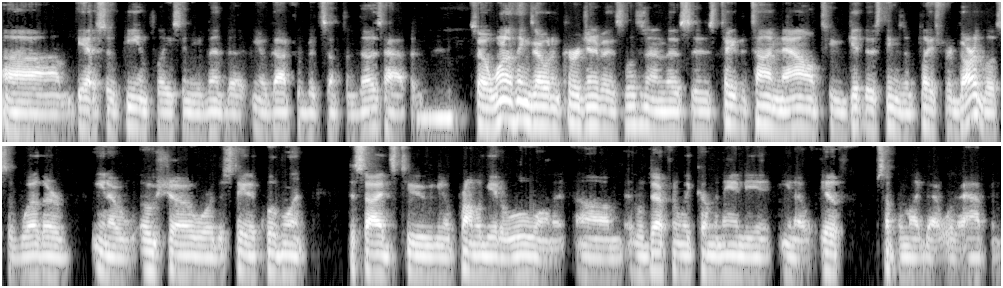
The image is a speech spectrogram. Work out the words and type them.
um, the SOP in place in the event that, you know, God forbid something does happen. So, one of the things I would encourage anybody that's listening to this is take the time now to get those things in place, regardless of whether, you know, OSHA or the state equivalent decides to, you know, promulgate a rule on it. Um, it'll definitely come in handy, you know, if something like that were to happen.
